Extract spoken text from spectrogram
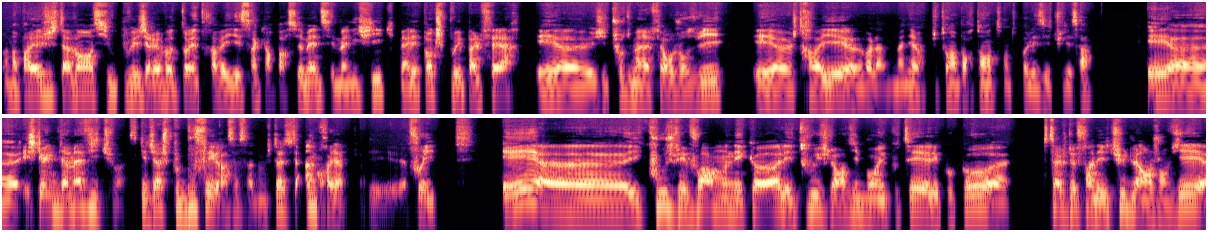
on en parlait juste avant, si vous pouvez gérer votre temps et travailler 5 heures par semaine, c'est magnifique. Mais à l'époque, je pouvais pas le faire et j'ai toujours du mal à le faire aujourd'hui. Et euh, je travaillais euh, voilà de manière plutôt importante entre les études et ça. Et, euh, et je gagne bien ma vie, tu vois. Ce qui est déjà, je peux bouffer grâce à ça. Donc c'était incroyable, et, folie. Et euh, écoute, je vais voir mon école et tout, et je leur dis bon, écoutez les cocos, stage de fin d'études là en janvier,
